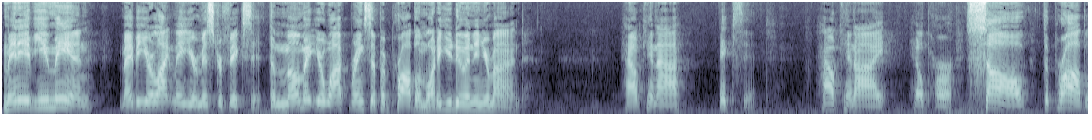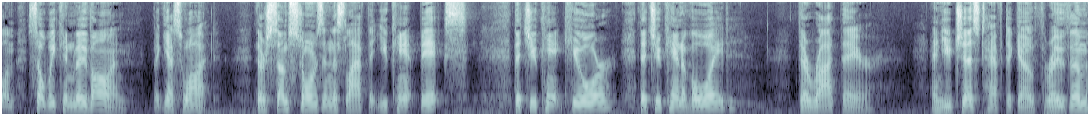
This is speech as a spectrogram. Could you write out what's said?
Many of you men, maybe you're like me, you're Mr. Fix It. The moment your wife brings up a problem, what are you doing in your mind? How can I fix it? How can I help her solve the problem so we can move on? But guess what? There's some storms in this life that you can't fix, that you can't cure, that you can't avoid They're right there. And you just have to go through them.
